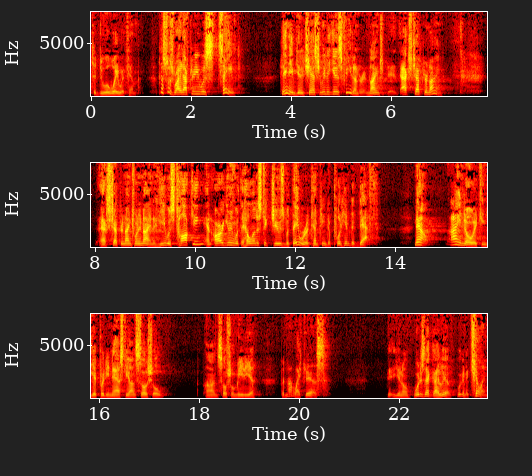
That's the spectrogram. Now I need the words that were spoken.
to do away with him. This was right after he was saved. He didn't even get a chance to really get his feet under him. Nine, Acts chapter 9. Acts chapter 9, 29. And he was talking and arguing with the Hellenistic Jews, but they were attempting to put him to death. Now, I know it can get pretty nasty on social, on social media, but not like this. You know, where does that guy live? We're going to kill him.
